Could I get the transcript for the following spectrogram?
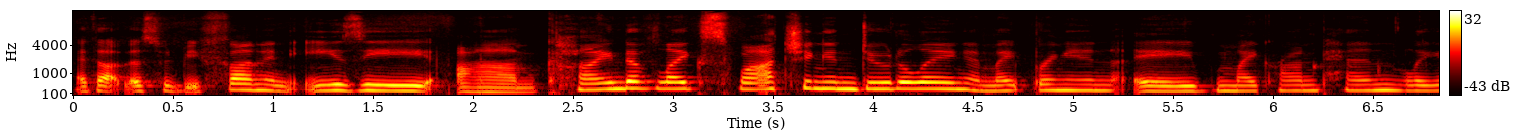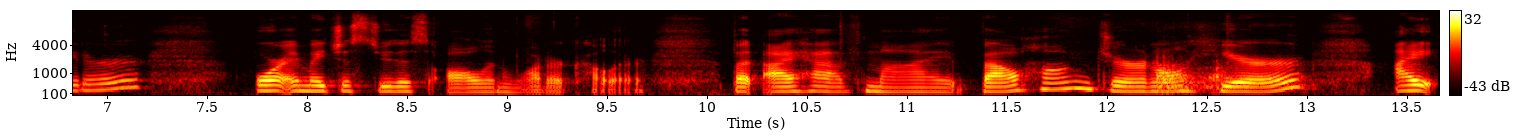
I thought this would be fun and easy, um, kind of like swatching and doodling. I might bring in a micron pen later or I might just do this all in watercolor. But I have my Baohong journal here. I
